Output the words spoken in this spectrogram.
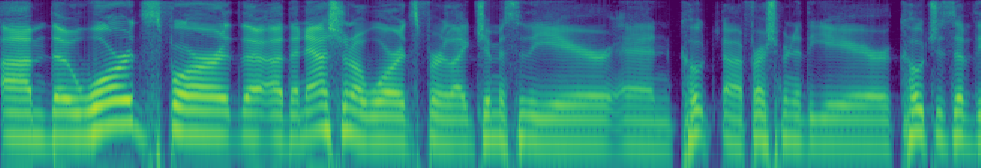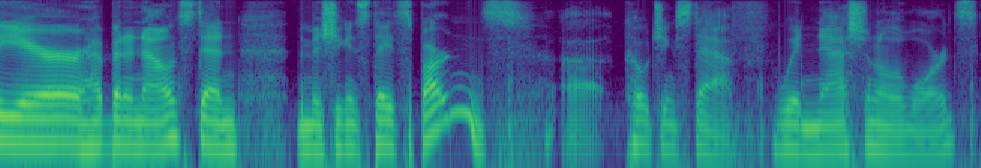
Um, the awards for the uh, the national awards for like gymnast of the year and coach uh, freshman of the year, coaches of the year have been announced, and the Michigan State Spartans uh, coaching staff win national awards,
